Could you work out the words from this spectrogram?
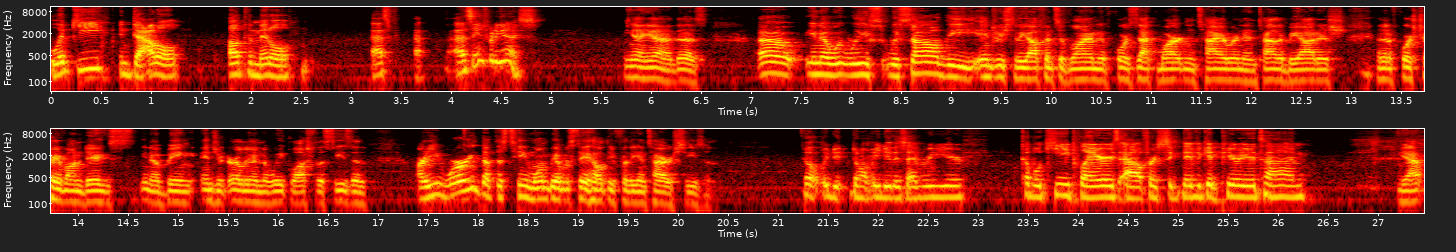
Luepke and Dowdle up the middle. That's that seems pretty nice. Yeah, yeah, it does. Oh, you know, we, we, we saw the injuries to the offensive line. Of course, Zach Martin, Tyron, and Tyler Biadasz, and then of course Trevon Diggs. You know, being injured earlier in the week, lost for the season. Are you worried that this team won't be able to stay healthy for the entire season? Don't we do? Don't we do this every year? Couple key players out for a significant period of time. Yeah,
